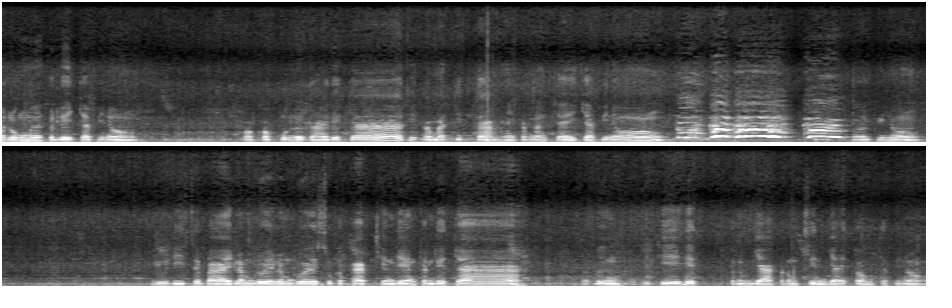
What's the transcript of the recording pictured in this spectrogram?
มาลงมือกันเลยจ้าพี่น้องขอขอบคุณเลยตายด้วยจ้า ที่เข้ามาติดตามให้กำลังใจจ้าพี่น้องขอพี่น้อง อยู่ดีสบายร่ำรวยร่ำรวยสุขภาพแข็งแรงกันด้อจ้ามาเบิ่งวิธีเฮ็ดน้ำยาขนมสินย้ายต่อมจ้ะพี่น้อง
